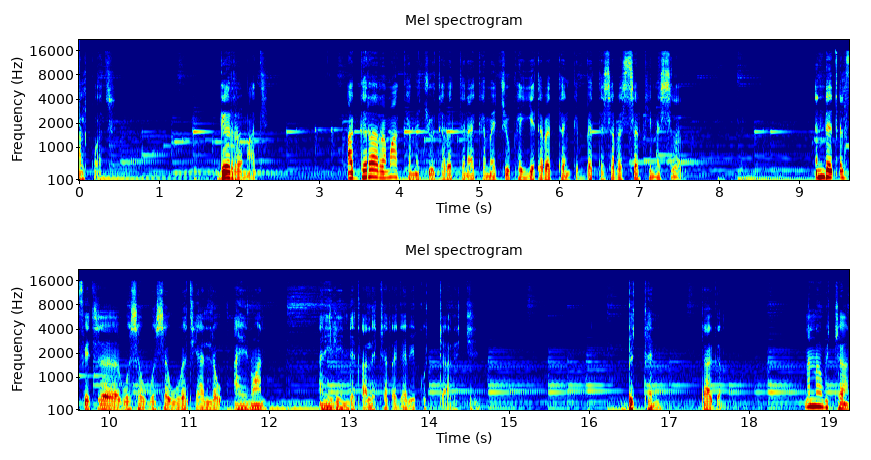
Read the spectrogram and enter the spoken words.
አልኳት። ገረማት። አገራረማ ከመቼው ተበትነ ከመቼው ከየተበተንክበት ተሰበሰብክ ይመስላል። እንደ ጥልፍ የተወሰወሰ ውበት ያለው አይኗን እኔ ላይ እንደጣለች አጠገቤ ቁጭ አለች። ብትን ዳግም ምነው ብቻን?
